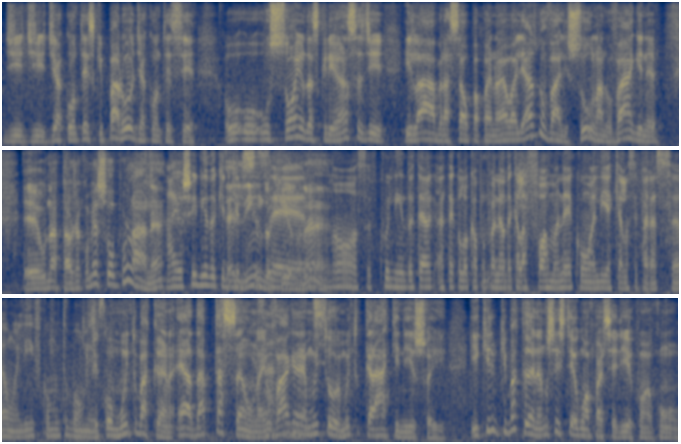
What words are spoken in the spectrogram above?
de, de, de acontecer, que parou de acontecer. O, o, o sonho das crianças de ir lá abraçar o Papai Noel, aliás, no Vale Sul, lá no Wagner, é, o Natal já começou por lá, né? Ah, eu achei lindo aquele é que lindo aquilo, né? Nossa, ficou lindo. Até, até colocar o Papai Noel daquela forma, né? Com ali aquela separação ali, ficou muito bom mesmo. Ficou muito bacana. É adaptação, Exatamente. né? E o Wagner é muito, muito craque nisso aí. E que, que bacana. Eu não sei se tem alguma parceria com, com,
